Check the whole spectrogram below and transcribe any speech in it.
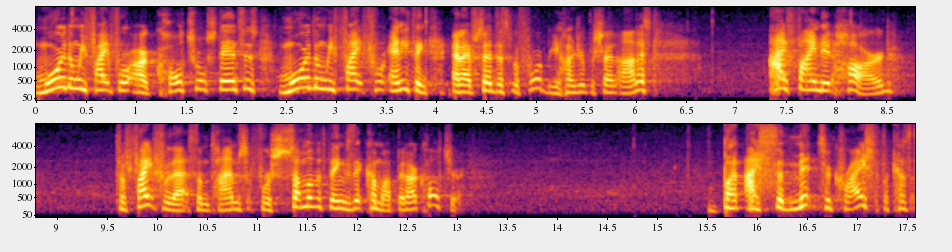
more than we fight for our cultural stances, more than we fight for anything. And I've said this before, be 100% honest. I find it hard to fight for that sometimes for some of the things that come up in our culture. But I submit to Christ because,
